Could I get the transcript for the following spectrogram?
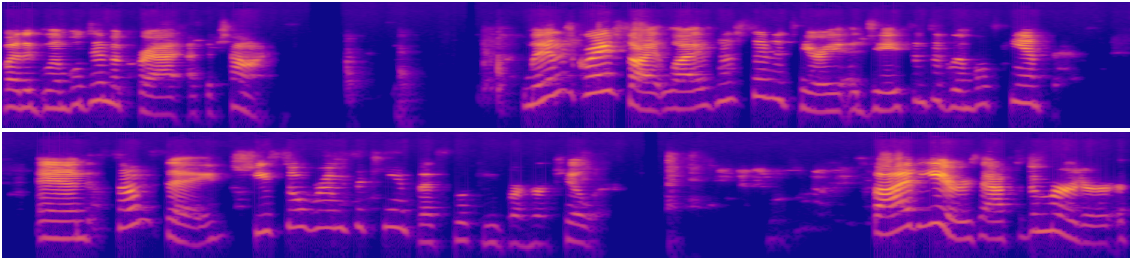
by the Glenville Democrat at the time. Lynn's gravesite lies in a cemetery adjacent to Glenville's campus, and some say she still roams the campus looking for her killer. Five years after the murder,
